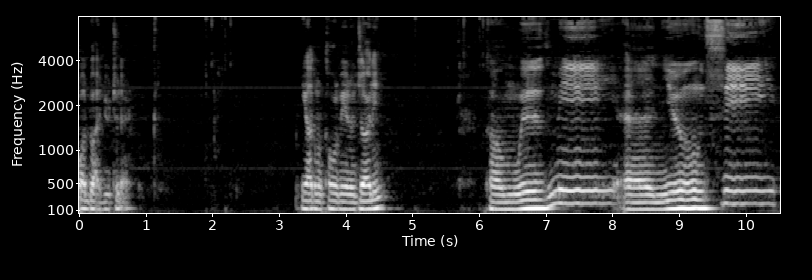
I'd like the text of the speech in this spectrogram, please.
What do I do today? You guys want to come with me on a journey? Come with me and you'll see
